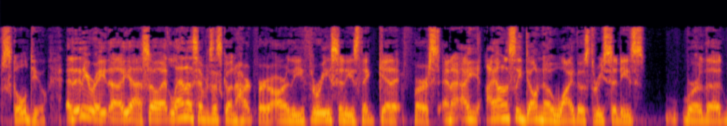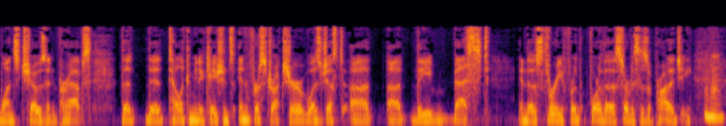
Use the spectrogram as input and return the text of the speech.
scold you. At any rate, uh, yeah, so Atlanta, San Francisco, and Hartford are the three cities that get it first. And I, I honestly don't know why those three cities were the ones chosen. Perhaps the, the telecommunications infrastructure was just, uh, uh, the best in those three for, for the services of Prodigy. Um,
